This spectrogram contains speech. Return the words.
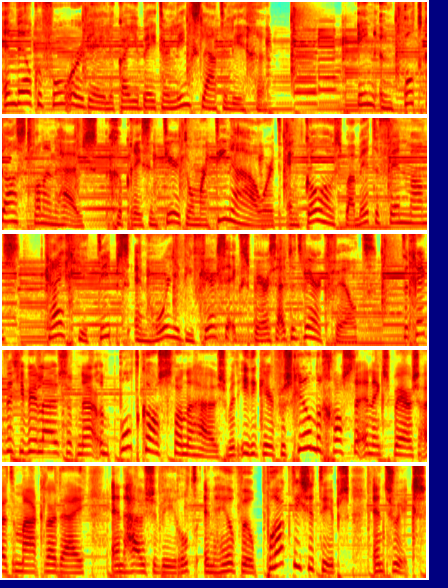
en welke vooroordelen kan je beter links laten liggen? In een podcast van een huis, gepresenteerd door Martine Howard en co-host Babette Venmans, krijg je tips en hoor je diverse experts uit het werkveld. Te gek dat je weer luistert naar een podcast van een huis. Met iedere keer verschillende gasten en experts uit de makelaardij en huizenwereld. En heel veel praktische tips en tricks.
